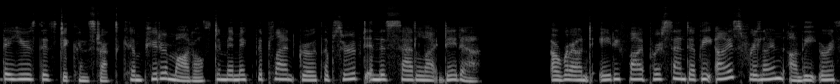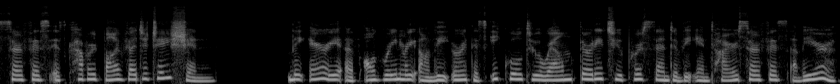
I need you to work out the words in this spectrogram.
They used this to construct computer models to mimic the plant growth observed in the satellite data. Around 85% of the ice-free land on the Earth's surface is covered by vegetation. The area of all greenery on the Earth is equal to around 32% of the entire surface of the Earth.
